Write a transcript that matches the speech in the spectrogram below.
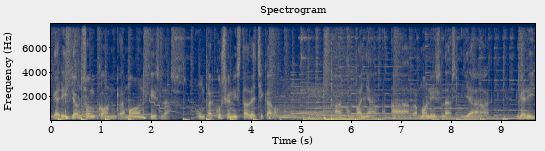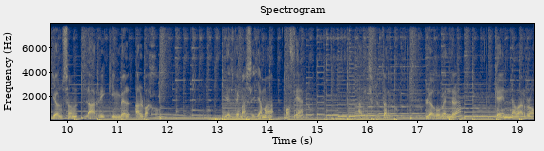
Gary Johnson con Ramón Islas, un percusionista de Chicago. Acompaña a Ramón Islas y a Gary Johnson, Larry Kimball al bajo. Y el tema se llama Océano. A disfrutarlo. Luego vendrá Ken Navarro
